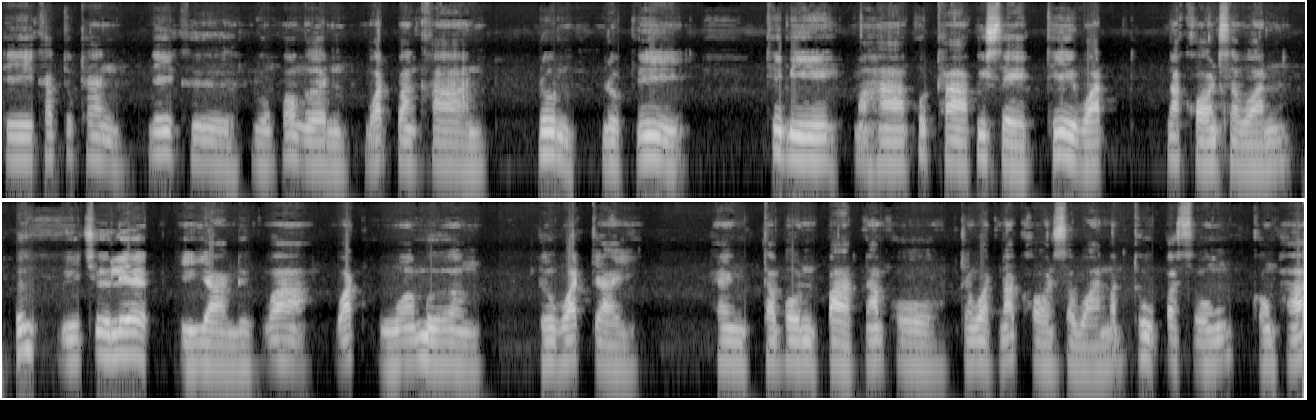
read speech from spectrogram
สวัสดีครับทุกท่านนี่คือหลวงพ่อเงินวัดบางคานรุ่นหลุดนี้ที่มีมหาพุทธาพิเศษที่วัดนครสวรรค์ซึ่งมีชื่อเรียกอีกอย่างหนึ่งว่า วัดหัวเมือง หรือวัดใหญ่ แห่งตำบลปากน้ำโพจังหวัดนครสวรรค์วัตถุประสงค์ของพระ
